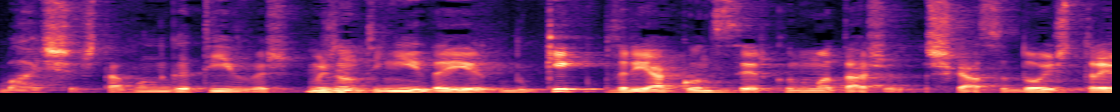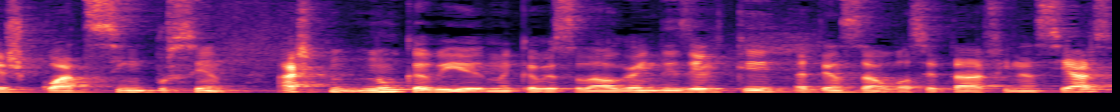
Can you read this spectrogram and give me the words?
baixas, estavam negativas, mas uhum. não tinha ideia do que é que poderia acontecer quando uma taxa chegasse a 2, 3, 4, 5%. Acho que nunca havia na cabeça de alguém dizer-lhe que, atenção, você está a financiar-se,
